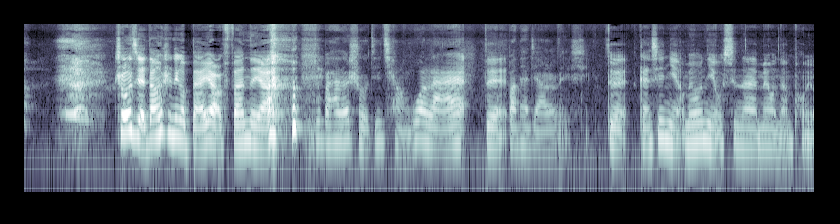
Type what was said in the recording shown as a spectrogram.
周姐当时那个白眼翻的呀，我就把她的手机抢过来，对，帮她加了微信。对，感谢你啊，没有你，我现在没有男朋友。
